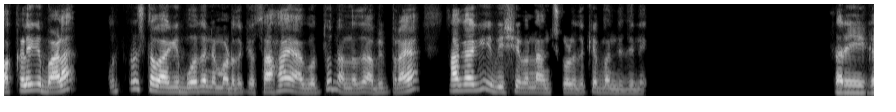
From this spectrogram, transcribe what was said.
ಮಕ್ಕಳಿಗೆ ಬಹಳ ಉತ್ಕೃಷ್ಟವಾಗಿ ಬೋಧನೆ ಮಾಡೋದಕ್ಕೆ ಸಹಾಯ ಆಗುತ್ತೋ ನನ್ನದು ಅಭಿಪ್ರಾಯ. ಹಾಗಾಗಿ ಈ ವಿಷಯವನ್ನ ಹಂಚ್ಕೊಳ್ಳೋದಕ್ಕೆ ಬಂದಿದ್ದೀನಿ. ಸರಿ, ಈಗ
